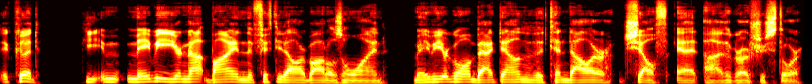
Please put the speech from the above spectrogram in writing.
It could. Maybe you're not buying the $50 bottles of wine. Maybe you're going back down to the $10 shelf at uh, the grocery store.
